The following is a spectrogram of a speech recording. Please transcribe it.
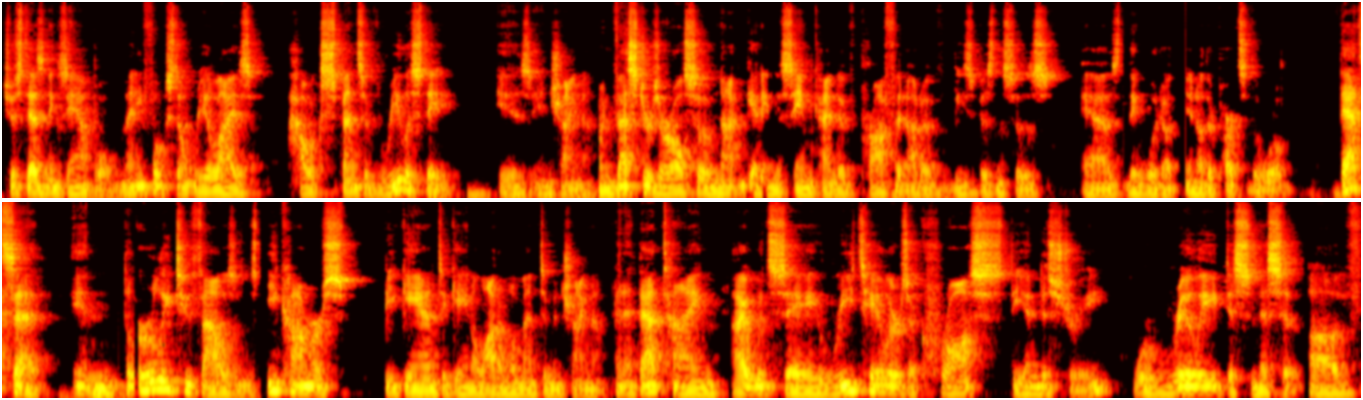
Just as an example, many folks don't realize how expensive real estate is in China. Investors are also not getting the same kind of profit out of these businesses as they would in other parts of the world. That said, in the early 2000s, e commerce began to gain a lot of momentum in China. And at that time, I would say retailers across the industry were really dismissive of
